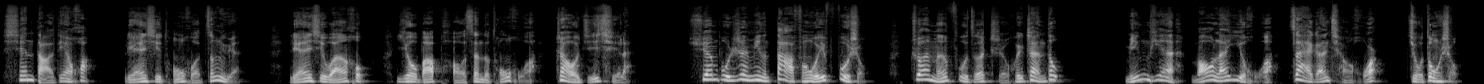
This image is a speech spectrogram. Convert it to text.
先打电话联系同伙增援。联系完后，又把跑散的同伙召集起来，宣布任命大冯为副手，专门负责指挥战斗。明天毛兰一伙再敢抢活，就动手。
